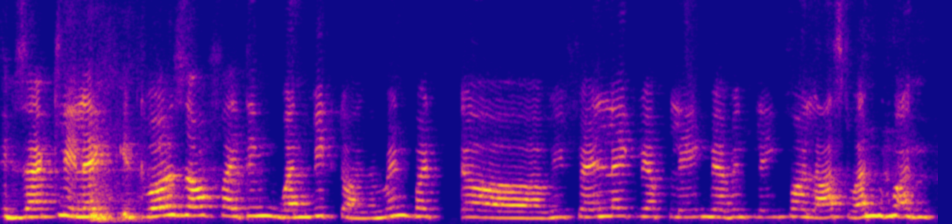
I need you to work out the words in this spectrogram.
Exactly. Like it was of i think one week tournament but uh, we felt like we are playing we have been playing for last one month.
